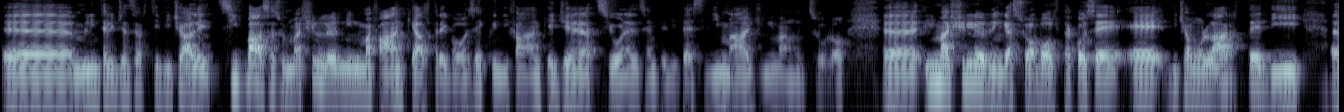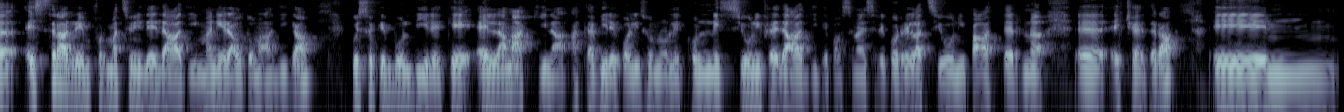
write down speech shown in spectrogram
eh, l'intelligenza artificiale si basa sul machine learning ma fa anche altre cose, quindi fa anche generazione ad esempio di testi di immagini ma non solo. Eh, il machine learning a sua volta cos'è? È diciamo l'arte di eh, estrarre informazioni dai dati in maniera automatica questo che vuol dire? Che è la macchina a capire quali sono le connessioni fra i dati, che possono essere correlazioni, pattern, eh, eccetera. E, ehm,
